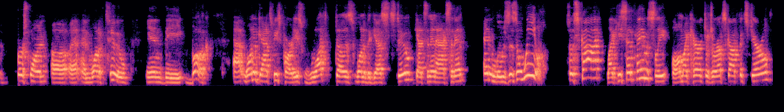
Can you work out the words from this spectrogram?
the first one uh, and one of two in the book, at one of Gatsby's parties, what does one of the guests do? Gets in an accident and loses a wheel. So Scott, like he said famously, all my characters are F. Scott Fitzgerald.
